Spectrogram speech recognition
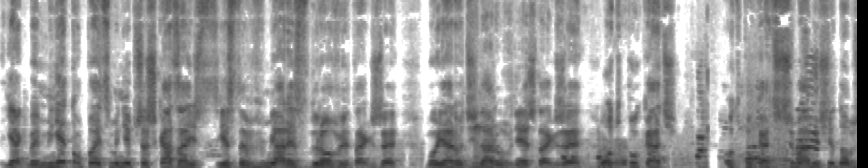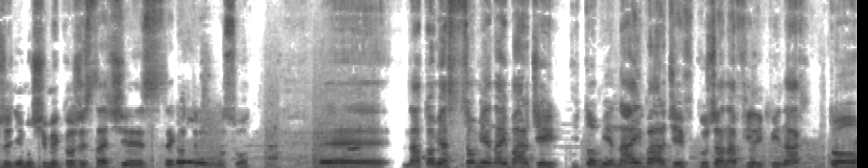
jakby mnie to powiedzmy nie przeszkadza, jest, jestem w miarę zdrowy, także moja rodzina również, także odpukać, odpukać, trzymamy się dobrze, nie musimy korzystać e, z tego typu usług. E, natomiast co mnie najbardziej i to mnie najbardziej wkurza na Filipinach, to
